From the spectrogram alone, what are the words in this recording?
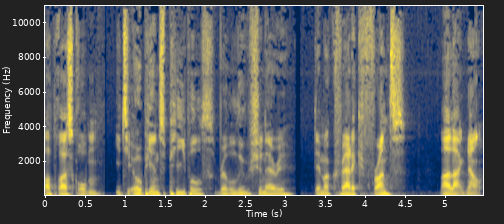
oprørsgruppen Ethiopians People's Revolutionary Democratic Front, meget langt navn,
